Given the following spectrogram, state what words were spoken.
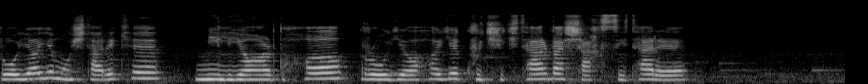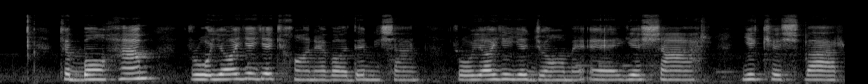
رویای مشترک میلیاردها رویاهای کوچیکتر و شخصیتره که با هم رویای یک خانواده میشن رویای یه جامعه یه شهر یه کشور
